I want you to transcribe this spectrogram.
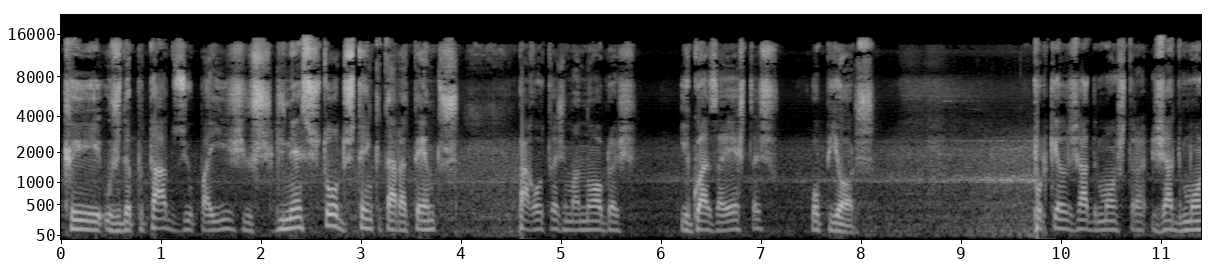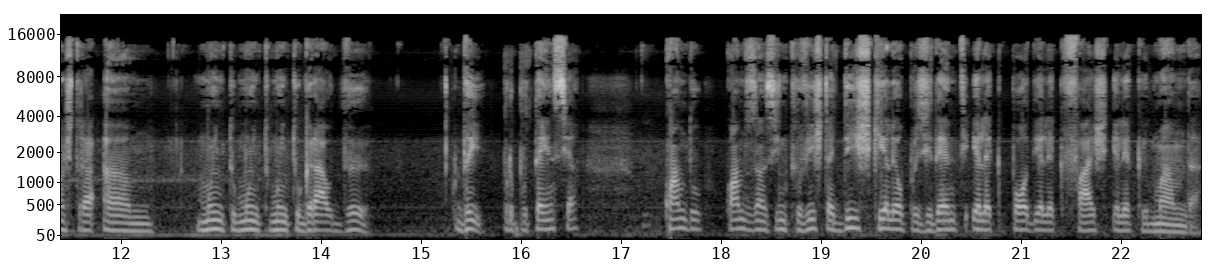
que os deputados e o país e os guinenses todos têm que estar atentos para outras manobras iguais a estas ou piores. Porque ele já demonstra, já demonstra um, muito, muito, muito grau de, de prepotência quando, quando nas entrevistas diz que ele é o presidente, ele é que pode, ele é que faz, ele é que manda.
